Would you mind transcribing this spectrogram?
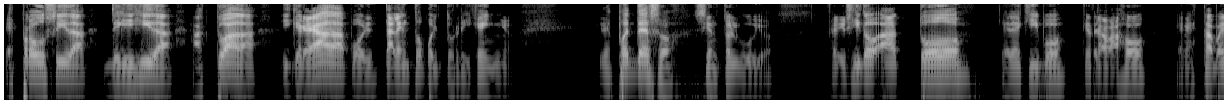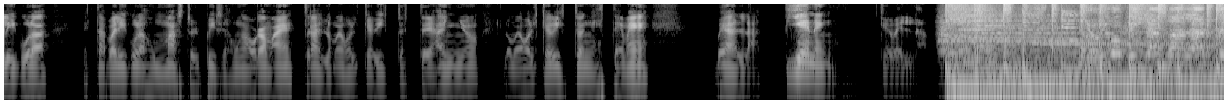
es producida, dirigida, actuada y creada por talento puertorriqueño. Y después de eso, siento orgullo. Felicito a todos el equipo que trabajó en esta película. Esta película es un masterpiece, es una obra maestra, es lo mejor que he visto este año, lo mejor que he visto en este mes. Véanla, tienen que verla. Yo vivo picando adelante.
